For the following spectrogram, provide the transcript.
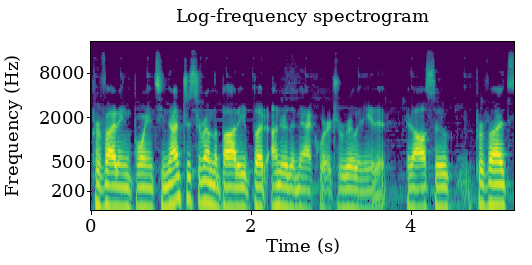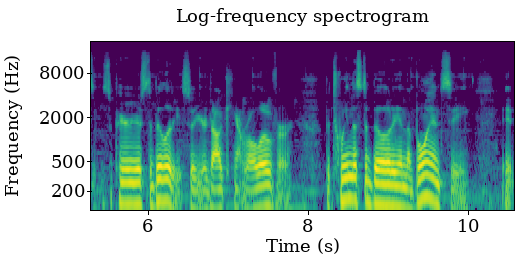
providing buoyancy not just around the body, but under the neck where it's really needed. It also provides superior stability so your dog can't roll over. Between the stability and the buoyancy, it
